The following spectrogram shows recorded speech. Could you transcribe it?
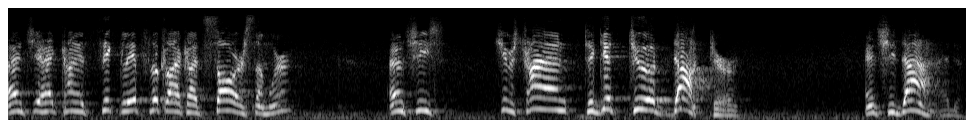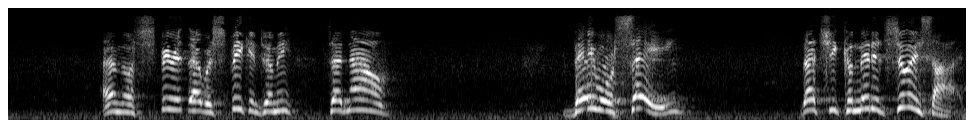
and she had kind of thick lips, looked like I'd saw her somewhere. And she's, she was trying to get to a doctor, and she died. And the spirit that was speaking to me said, Now, they will say that she committed suicide,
